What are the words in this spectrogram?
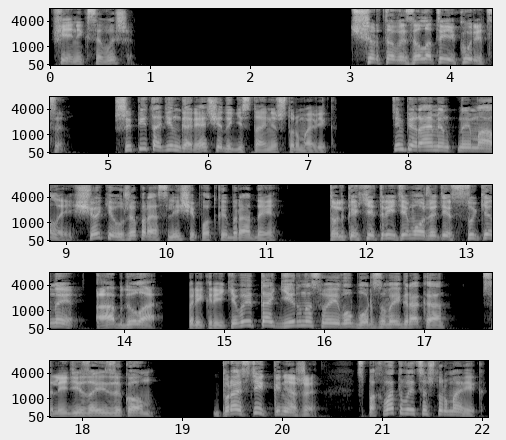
фениксы выше. «Чертовы золотые курицы!» — шипит один горячий дагестанец-штурмовик. Темпераментный малый, щеки уже поросли щепоткой бороды. «Только хитрите можете, сукины! Абдула!» — прикрикивает Тагир на своего борзого игрока. «Следи за языком!» «Прости, княже!» — спохватывается штурмовик.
